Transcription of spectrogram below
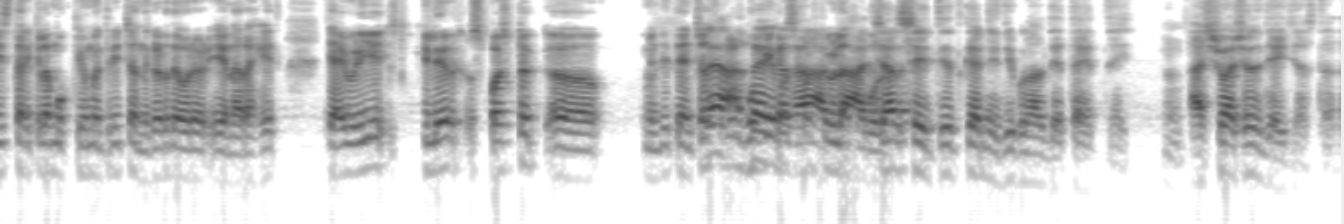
तीस तारखेला मुख्यमंत्री चंदगड दौऱ्यावर येणार आहेत. त्यावेळी क्लिअर स्पष्ट म्हणजे त्यांच्या. आचारसंहितेत काय निधी कोणाला देता येत नाही. आश्वासनं द्यायची असतात.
